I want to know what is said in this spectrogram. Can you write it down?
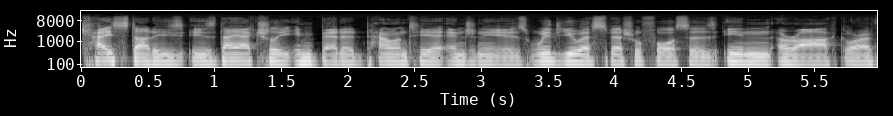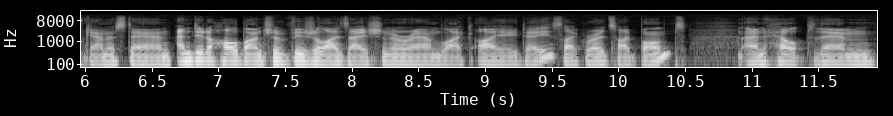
case studies is they actually embedded Palantir engineers with US Special Forces in Iraq or Afghanistan and did a whole bunch of visualization around like IEDs, like roadside bombs, and helped them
